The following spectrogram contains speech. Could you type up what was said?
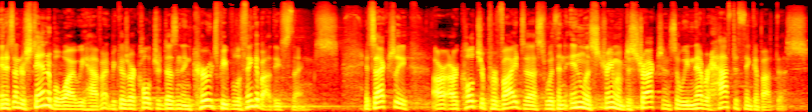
And it's understandable why we haven't, because our culture doesn't encourage people to think about these things. It's actually, our, our culture provides us with an endless stream of distractions, so we never have to think about this.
